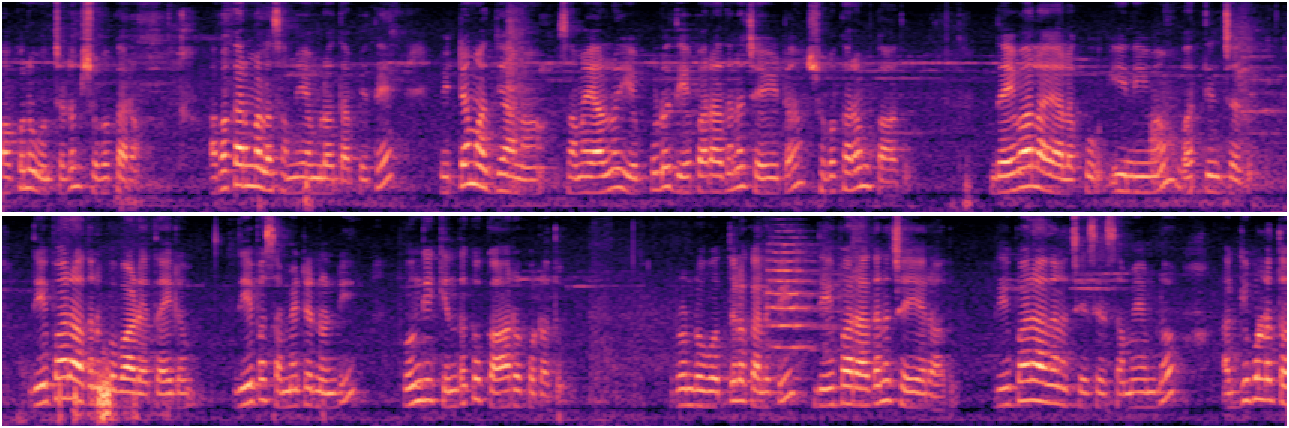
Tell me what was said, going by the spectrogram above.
ఆకును ఉంచడం శుభకరం. అపకర్మల సమయంలో తప్పితే మిట్ట మధ్యాహ్న సమయాల్లో ఎప్పుడూ దీపారాధన చేయుట శుభకరం కాదు. దైవాలయాలకు ఈ నియమం వర్తించదు. దీపారాధనకు వాడే తైలం దీప సమ్మెట నుండి పొంగి కిందకు కారకూడదు రెండు ఒత్తులు కలిపి దీపారాధన చేయరాదు. దీపారాధన చేసే సమయంలో అగ్గిపుల్లతో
